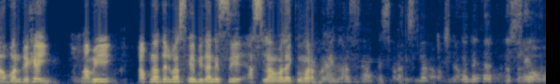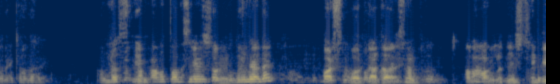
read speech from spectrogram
আহ্বান রেখেই আমি আপনাদের মাঝকে বিদায় নিচ্ছি। আসসালাম আলাইকুম বাংলাদেশ থেকে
